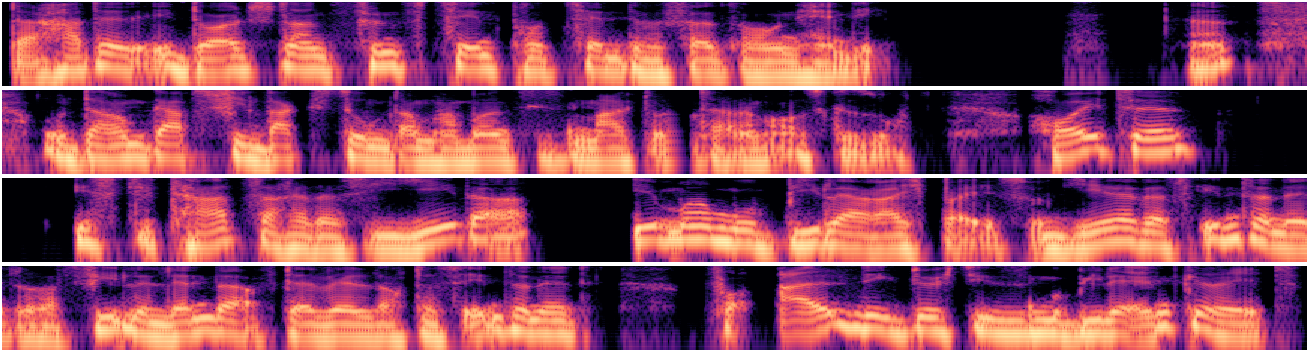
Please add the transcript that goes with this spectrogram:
da hatte in Deutschland 15 Prozent der Bevölkerung ein Handy. Ja? Und darum gab es viel Wachstum, darum haben wir uns diesen Markt unter anderem ausgesucht. Heute ist die Tatsache, dass jeder immer mobil erreichbar ist und jeder das Internet oder viele Länder auf der Welt auch das Internet vor allen Dingen durch dieses mobile Endgerät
